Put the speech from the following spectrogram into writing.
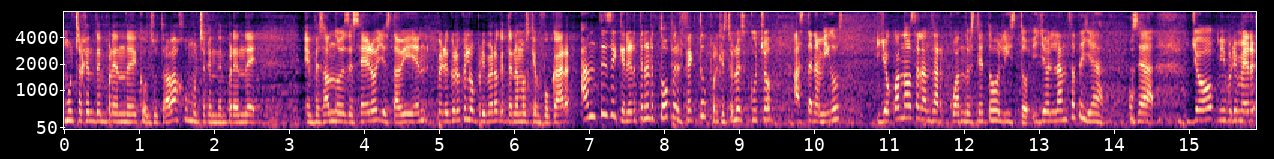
Mucha gente emprende con su trabajo, mucha gente emprende empezando desde cero y está bien, pero creo que lo primero que tenemos que enfocar, antes de querer tener todo perfecto, porque esto lo escucho hasta en amigos, y yo cuando vas a lanzar, cuando esté todo listo, y yo lánzate ya, o sea, yo, mi primer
